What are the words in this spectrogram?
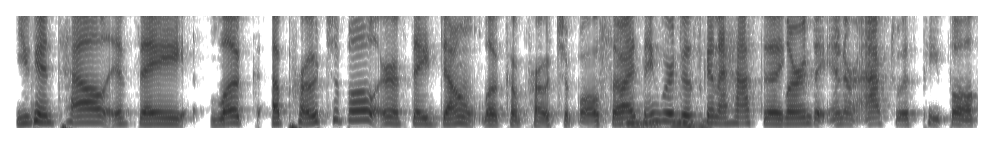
You can tell if they look approachable or if they don't look approachable. So I think we're just mm-hmm. going to have to learn to interact with people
